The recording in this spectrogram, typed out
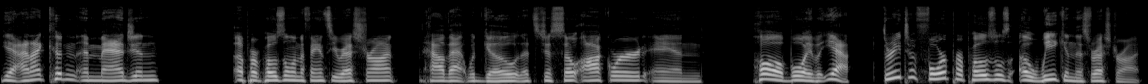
Yeah, and I couldn't imagine a proposal in a fancy restaurant how that would go. That's just so awkward and oh boy, but yeah, 3 to 4 proposals a week in this restaurant.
